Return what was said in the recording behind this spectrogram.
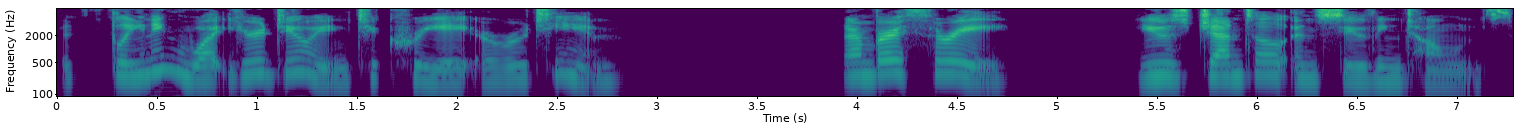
explaining what you're doing to create a routine. Number three, use gentle and soothing tones.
